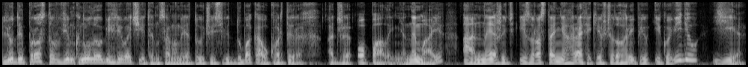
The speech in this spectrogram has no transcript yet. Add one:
Люди просто ввімкнули обігрівачі, тим самим рятуючись від дубака у квартирах, адже опалення немає, а нежить і зростання графіків щодо грипів і ковідів є.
